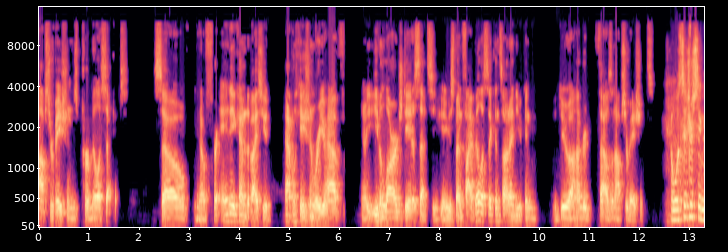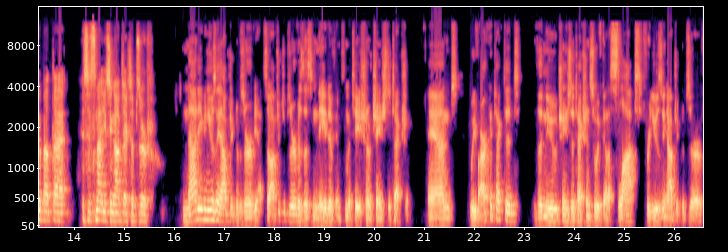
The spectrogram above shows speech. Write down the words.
observations per millisecond. So, you know, for any kind of device, you application where you have, you know, even large data sets, you, you spend five milliseconds on it, you can do a hundred thousand observations. And what's interesting about that is it's not using Object Observe. Not even using Object Observe yet. So Object Observe is this native implementation of change detection. And we've architected the new change detection so we've got a slot for using Object Observe.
